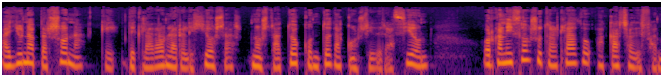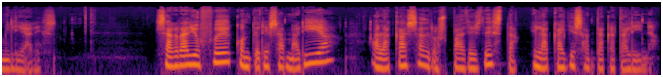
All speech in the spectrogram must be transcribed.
Hay una persona que, declararon las religiosas, nos trató con toda consideración, organizó su traslado a casa de familiares. Sagrario fue con Teresa María a la casa de los padres de esta, en la calle Santa Catalina.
